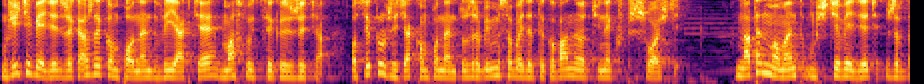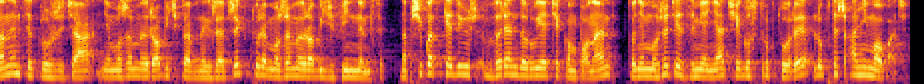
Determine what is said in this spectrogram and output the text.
Musicie wiedzieć, że każdy komponent w Reakcie ma swój cykl życia. O cyklu życia komponentu zrobimy sobie dedykowany odcinek w przyszłości. Na ten moment musicie wiedzieć, że w danym cyklu życia nie możemy robić pewnych rzeczy, które możemy robić w innym cyklu. Na przykład, kiedy już wyrenderujecie komponent, to nie możecie zmieniać jego struktury lub też animować.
